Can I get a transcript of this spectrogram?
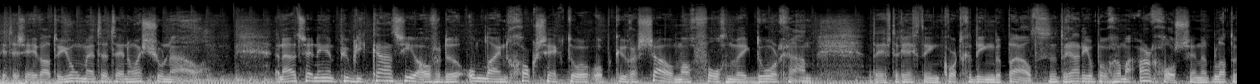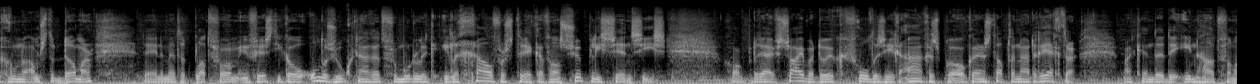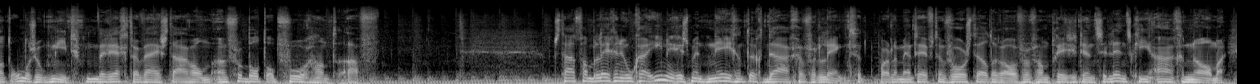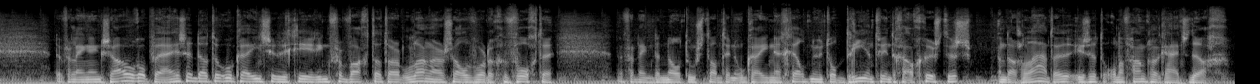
Dit is Ewout de Jong met het NOS-journaal. Een uitzending en publicatie over de online goksector op Curaçao mag volgende week doorgaan. Dat heeft de rechter in kort geding bepaald. Het radioprogramma Argos en het blad De Groene Amsterdammer deden met het platform Investico onderzoek naar het vermoedelijk illegaal verstrekken van sublicenties. Gokbedrijf Cyberduck voelde zich aangesproken en stapte naar de rechter, maar kende de inhoud van het onderzoek niet. De rechter wijst daarom een verbod op voorhand af. Staat van beleg in Oekraïne is met 90 dagen verlengd. Het parlement heeft een voorstel daarover van president Zelensky aangenomen. De verlenging zou erop wijzen dat de Oekraïnse regering verwacht dat er langer zal worden gevochten. De verlengde noodtoestand in Oekraïne geldt nu tot 23 augustus. Een dag later is het onafhankelijkheidsdag.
